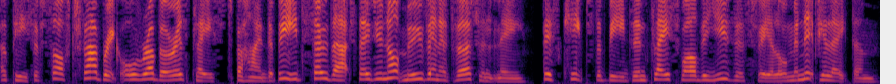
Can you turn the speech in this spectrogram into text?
A piece of soft fabric or rubber is placed behind the beads so that they do not move inadvertently. This keeps the beads in place while the users feel or manipulate them.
